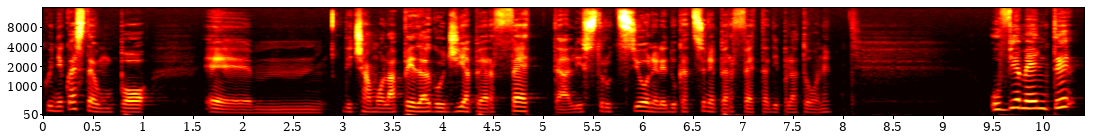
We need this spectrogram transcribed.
Quindi questa è un po', ehm, diciamo, la pedagogia perfetta, l'istruzione, l'educazione perfetta di Platone. Ovviamente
